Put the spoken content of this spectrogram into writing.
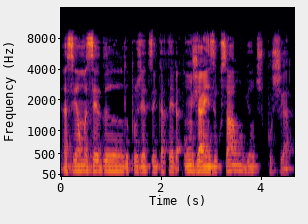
assim é uma série de, de projetos em carteira, uns já em execução e outros por chegar.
